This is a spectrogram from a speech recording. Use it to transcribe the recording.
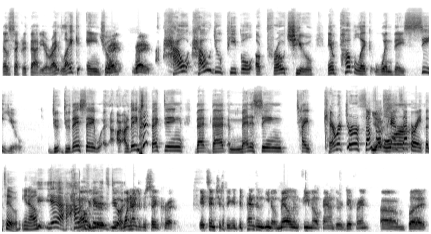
El Secretario, right? Like Angel. Right, right. How how do people approach you in public when they see you? Do do they say are, are they expecting that that menacing type character? Some Yeah. folks can't separate the two, you know? Yeah, how no, do fans do it? One hundred percent correct. It's interesting. It depends on you know, male and female fans are different, um, but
